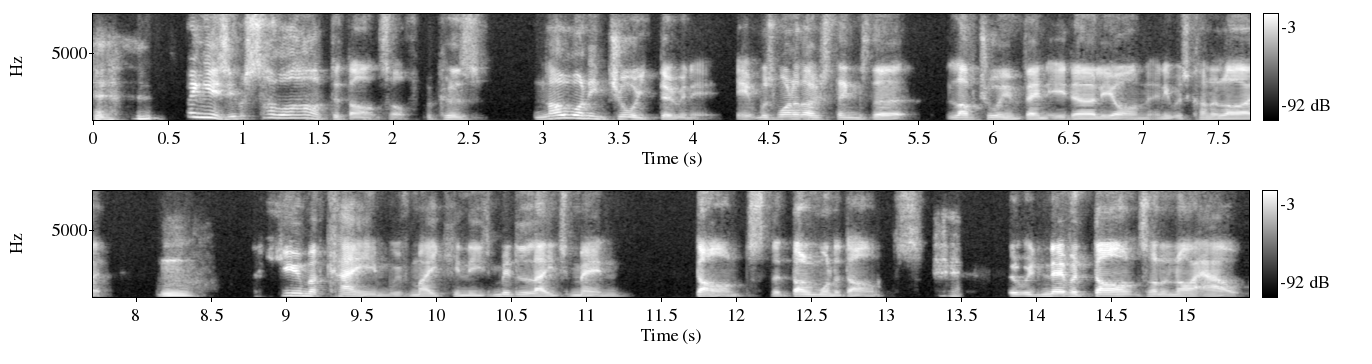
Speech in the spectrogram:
thing is, it was so hard to dance off because no one enjoyed doing it. It was one of those things that Lovejoy invented early on, and it was kind of like Mm. the humour came with making these middle-aged men dance that don't want to dance, that would never dance on a night out.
